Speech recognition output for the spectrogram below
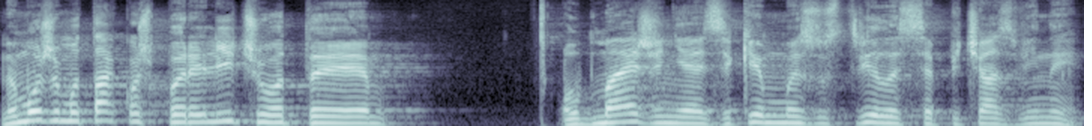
Ми можемо також перелічувати обмеження, з якими ми зустрілися під час війни.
